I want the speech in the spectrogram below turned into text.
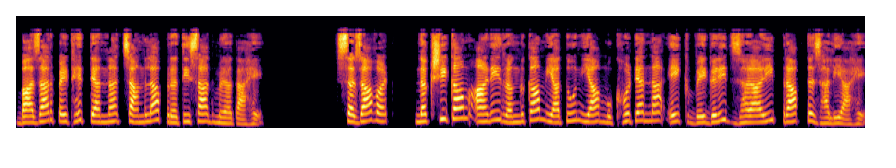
बाजारपेठेत त्यांना चांगला प्रतिसाद मिळत आहे. सजावट नक्षीकाम आणि रंगकाम यातून या मुखोट्यांना एक वेगळीच झळाळी प्राप्त झाली आहे.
